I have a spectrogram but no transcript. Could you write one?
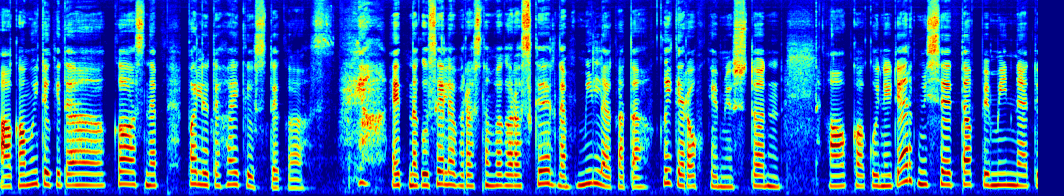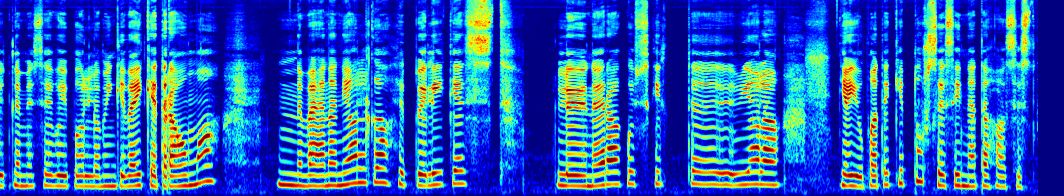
aga muidugi ta kaasneb paljude haigustega. Et nagu sellepärast on väga raske öelda, millega ta kõige rohkem just on. aga kui nüüd järgmisse etappi minna, et ütleme, see võib olla mingi väike trauma, väänan jalga, hüppeliigest, löön ära kuskilt äh, jala ja juba tekib turse sinna taha, sest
